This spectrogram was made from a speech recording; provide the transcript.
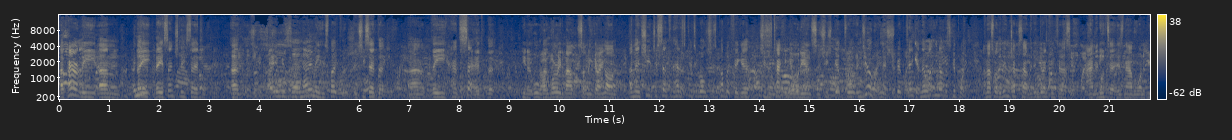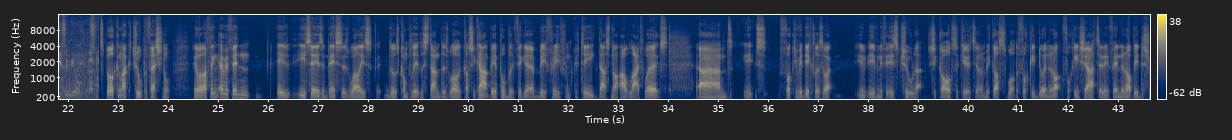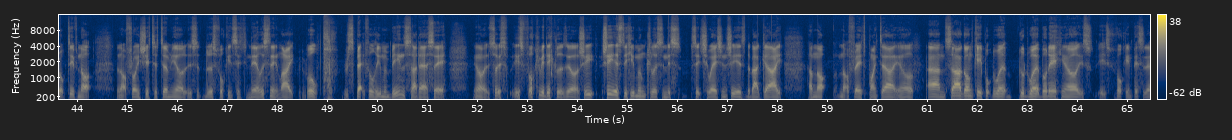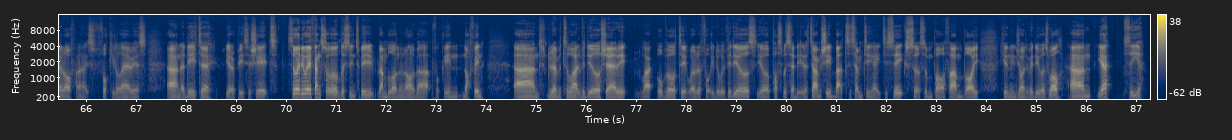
apparently, um, they they essentially said. Uh, it was uh, Naomi who spoke to them, and she said that uh, they had said that you know, oh, they're worried about something going on. And then she just said to the head of security, well, she's a public figure, she's attacking the audience, and she should be able to endure that, you know, she should be able to take it. And they were like, you know, that's a good point. And that's why they didn't chuck us out, they didn't do anything to us, and Anita is now the one abusing the audience. Spoken like a true professional. You know, I think everything he, he says in this as well is does completely stand as well because you can't be a public figure and be free from critique. That's not how life works, and it's fucking ridiculous. Like even if it is true that she called security on them, because what they're fucking doing, they're not fucking shouting anything, they're not being disruptive, not they're not throwing shit at them, you know, they're just, they're just fucking sitting there listening like, well, pff, respectful human beings, I dare say. You know, so it's it's fucking ridiculous. You know, she she is the homunculus in this situation. She is the bad guy. I'm not not afraid to point it out. You know, and Sargon, keep up the work, good work, buddy. You know, it's it's fucking pissing her off, and it's fucking hilarious. And Anita, you're a piece of shit. So anyway, thanks for listening to me ramble on and all about fucking nothing. And remember to like the video, share it, like upvote it, whatever the fuck you do with videos. You know, possibly send it in a time machine back to 1786, so some poor farm boy can enjoy the video as well. And yeah, see ya.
